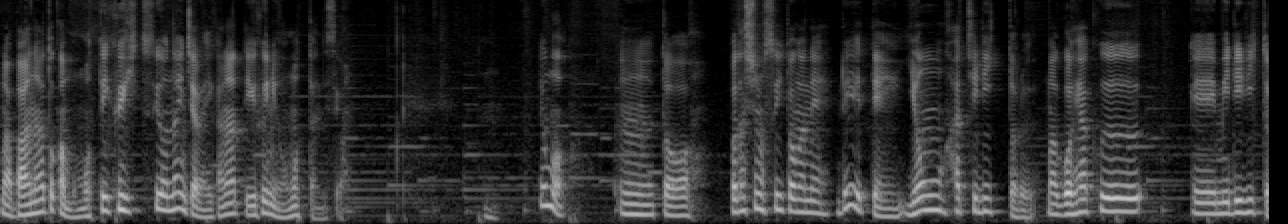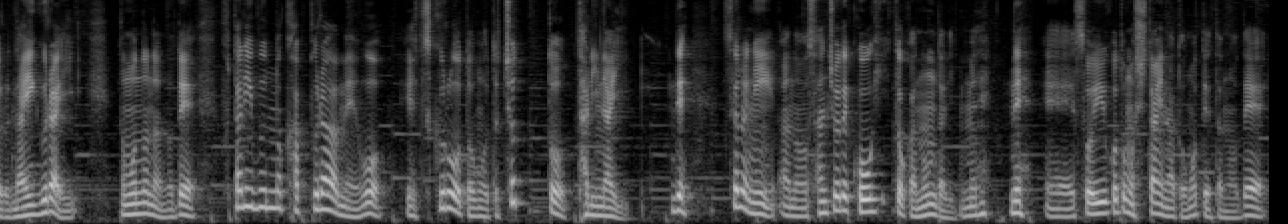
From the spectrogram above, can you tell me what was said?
まあ、バーナーとかも持っていく必要ないんじゃないかなっていうふうに思ったんですよ。うん、でもうんと私の水筒がね0.48リットル、まあ、500ミリリットルないぐらいのものなので2人分のカップラーメンを作ろうと思うとちょっと足りない。でさらにあの山頂でコーヒーとか飲んだりねね、えー、そういうこともしたいなと思ってたので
